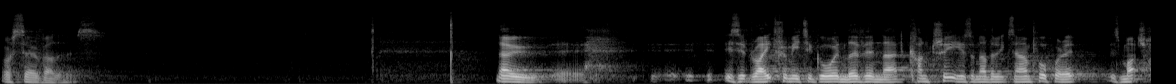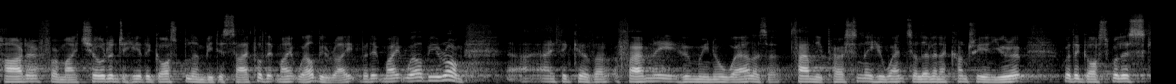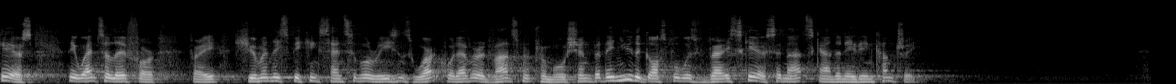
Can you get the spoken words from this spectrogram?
or serve others? Now, uh, is it right for me to go and live in that country? Here's another example where it is much harder for my children to hear the gospel and be discipled. It might well be right, but it might well be wrong. I think of a family whom we know well as a family personally who went to live in a country in Europe where the gospel is scarce. They went to live for very humanly speaking, sensible reasons work, whatever, advancement, promotion, but they knew the gospel was very scarce in that Scandinavian country.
